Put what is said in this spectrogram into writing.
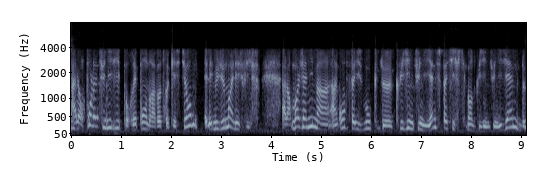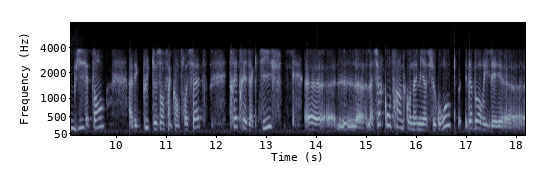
Alors pour la Tunisie, pour répondre à votre question, les musulmans et les juifs. Alors moi j'anime un, groupe Facebook de cuisine tunisienne, spécifiquement de cuisine tunisienne, depuis 7 mhm. ans, avec plus de 250 recettes, très très actif. Euh, la, seule contrainte qu'on a mis à ce groupe, d'abord il est euh,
